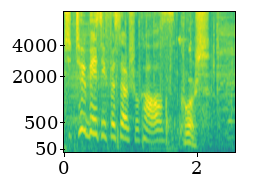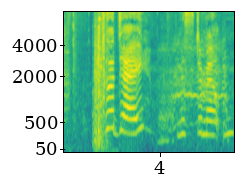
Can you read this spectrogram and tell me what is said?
t- too busy for social calls. Of course. Good day, Mr. Milton.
